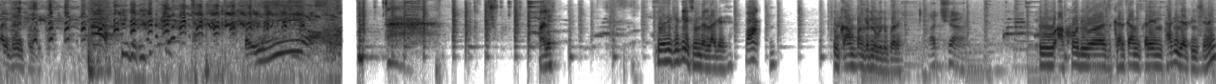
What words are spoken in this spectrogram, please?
મારી ભૂલ થઈ આલી કેટલી સુંદર લાગે છે? તું કામ પણ કેટલું બધું કરે? અચ્છા. તું આખો દિવસ ઘરકામ કરીને થાકી જતી છે નહીં?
